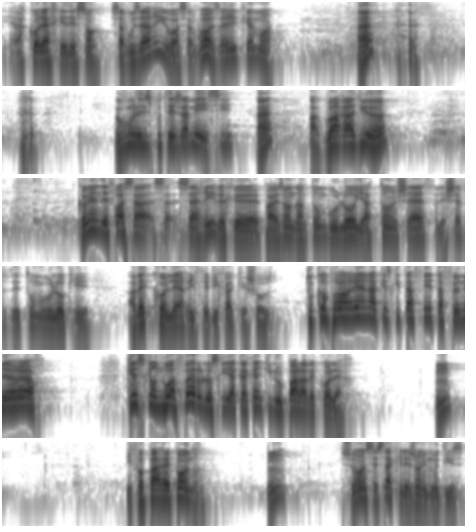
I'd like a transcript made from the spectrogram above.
Il y a la colère qui descend. Ça vous arrive Ça, arrive qu'à moi. Hein? Vous ne disputez jamais ici. Hein? Ah, gloire à Dieu. Hein? Combien de fois ça, ça, arrive que, par exemple, dans ton boulot, il y a ton chef, le chef de ton boulot qui, avec colère, il te dit quelque chose. Tu comprends rien là, qu'est-ce qu'il t'a fait? Tu as fait une erreur. Qu'est-ce qu'on doit faire lorsqu'il y a quelqu'un qui nous parle avec colère? Hmm? Il ne faut pas répondre. Hmm? Souvent, c'est ça que les gens nous disent.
